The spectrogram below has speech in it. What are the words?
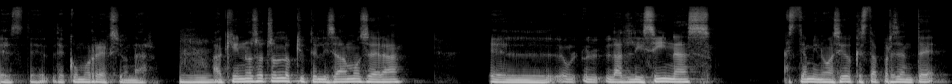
este, de cómo reaccionar. Aquí nosotros lo que utilizamos era el- las lisinas, este aminoácido que está presente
